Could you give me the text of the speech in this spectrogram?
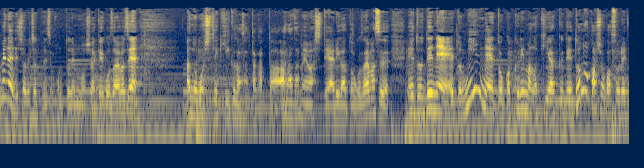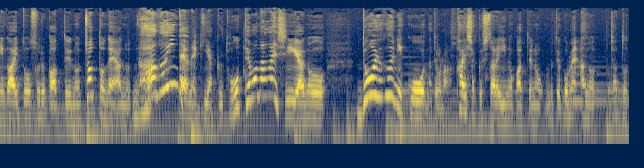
べないで喋っちゃったんですよ。本当に申し訳ございません。あのご指摘くださった方改めましてありがとうございます。えっ、ー、とでね、えっ、ー、とミンネとかクリマの規約でどの箇所がそれに該当するかっていうのちょっとねあの長いんだよね規約。とっても長いしあのどういうふうにこうなんていうかな解釈したらいいのかっていうのごめんあのちゃんと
